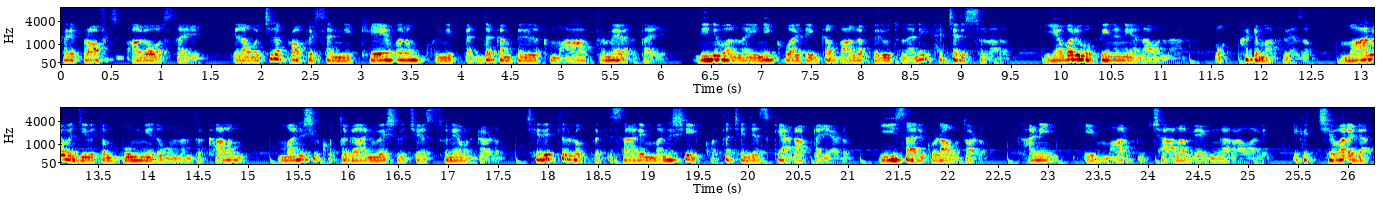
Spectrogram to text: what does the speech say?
కానీ ప్రాఫిట్స్ బాగా వస్తాయి. ఇలా వచ్చిన ప్రాఫిట్స్ అన్ని కేవలం కొన్ని పెద్ద కంపెనీలకు మాత్రమే వెళ్తాయి. దీనివల్ల ఇన్ఈక్వాలిటీ ఇంకా బాగా పెరుగుతుందని హెచ్చరిస్తున్నారు. ఎవరి ఒపీనియన్ ఎలా ఉన్నా ఒక్కటి మాత్రం నిజం. మానవ జీవితం భూమి మీద ఉన్నంత కాలం మనిషి కొత్తగా అన్వేషణ చేస్తూనే ఉంటాడు. చరిత్రలో ప్రతిసారి మనిషి కొత్త చేంజెస్కి అడాప్ట్ అయ్యాడు. ఈసారి కూడా అవుతాడు. కానీ ఈ మార్పు చాలా వేగంగా రావాలి. ఇక చివరగా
